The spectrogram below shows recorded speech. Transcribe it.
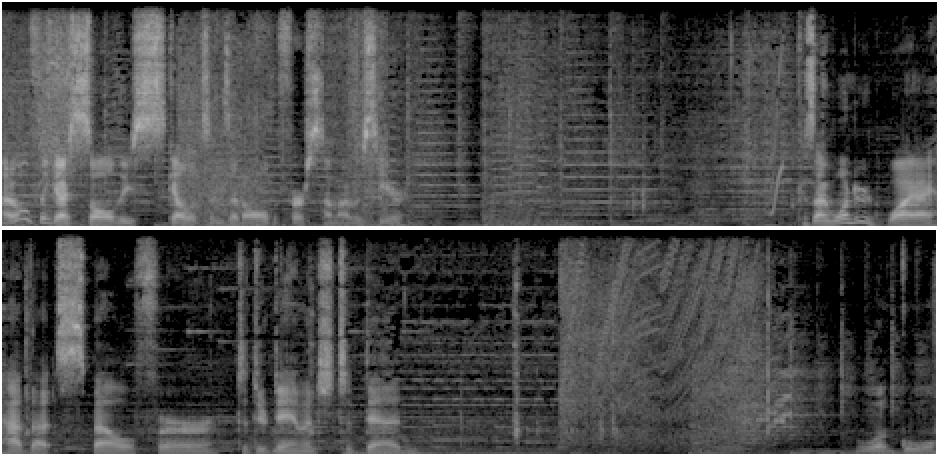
I don't think I saw these skeletons at all the first time I was here. Because I wondered why I had that spell for to do damage to dead. What ghoul.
